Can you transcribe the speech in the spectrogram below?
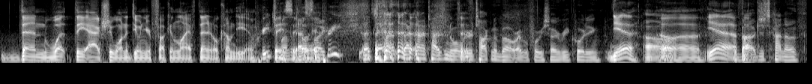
Then what they actually want to do in your fucking life, then it'll come to you. Preach, basically. motherfucker. That's like Preach. that's kind that kind of ties into what we were talking about right before we started recording Yeah. uh, yeah. about fuck. just kind of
